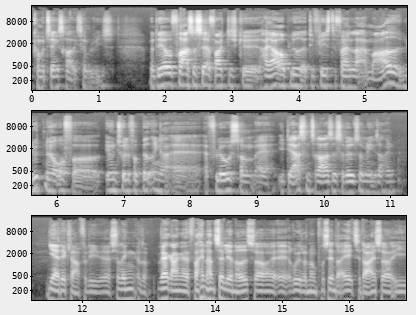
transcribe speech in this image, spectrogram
konverteringsret eksempelvis. Men derudfra så ser jeg faktisk, øh, har jeg oplevet, at de fleste forhandlere er meget lyttende over for eventuelle forbedringer af, af flow, som er i deres interesse, såvel som ens egen. Ja, det er klart, fordi øh, så længe, altså, hver gang forhandleren sælger noget, så øh, ryger der nogle procenter af til dig, så i,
